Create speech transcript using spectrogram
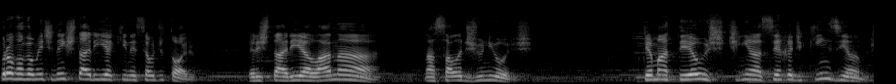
provavelmente nem estaria aqui nesse auditório. Ele estaria lá na, na sala de juniores. Porque Mateus tinha cerca de 15 anos.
